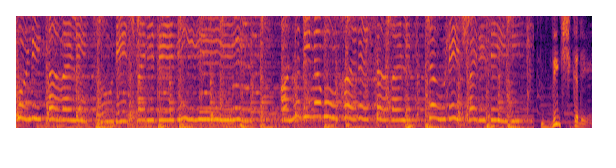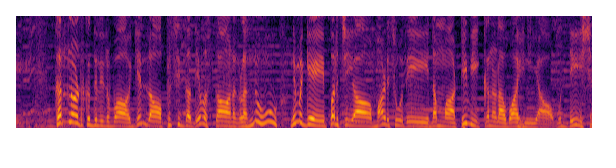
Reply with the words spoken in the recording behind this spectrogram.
ಕುಳಿತವಳೆ ಚೌಡೇಶ್ವರಿ ದೇವಿ ಅನುದಿನವೂ ಹರಸವಳೆ ಚೌಡೇಶ್ವರಿ ದೇವಿ. ವೀಕ್ಷಕರೇ ಕರ್ನಾಟಕದಲ್ಲಿರುವ ಎಲ್ಲ ಪ್ರಸಿದ್ಧ ದೇವಸ್ಥಾನಗಳನ್ನು ನಿಮಗೆ ಪರಿಚಯ ಮಾಡಿಸುವುದೇ ನಮ್ಮ ಟಿವಿ ಕನ್ನಡ ವಾಹಿನಿಯ ಉದ್ದೇಶ.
